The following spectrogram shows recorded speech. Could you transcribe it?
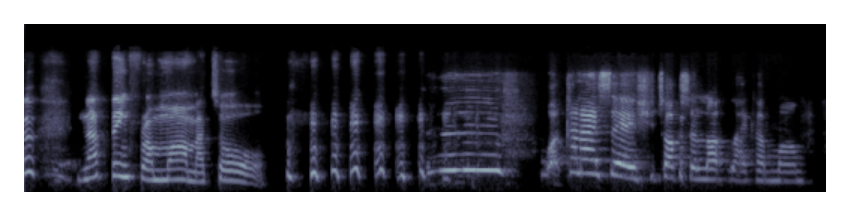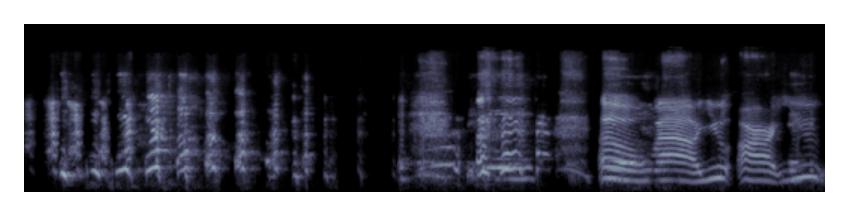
nothing from mom at all. Mm, what can I say? She talks a lot like her mom. yeah. Oh wow, you are you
